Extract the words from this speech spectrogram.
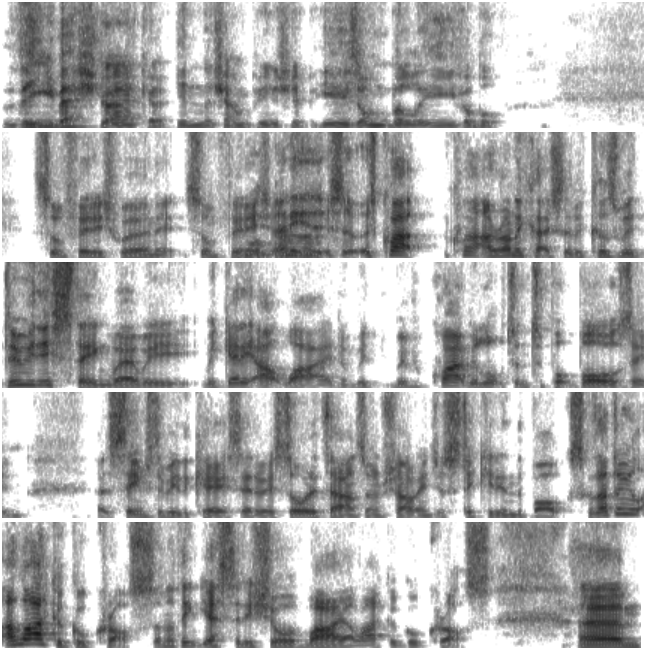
the best striker in the championship. He is unbelievable. Some finish, weren't it? Some finish, and it, it, was quite quite ironic actually because we do this thing where we we get it out wide and we we're quite reluctant to put balls in. It seems to be the case anyway. So many times I'm shouting, just stick it in the box because I do. I like a good cross, and I think yesterday showed why I like a good cross. Um,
